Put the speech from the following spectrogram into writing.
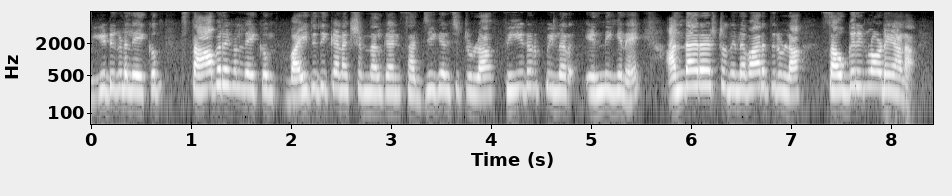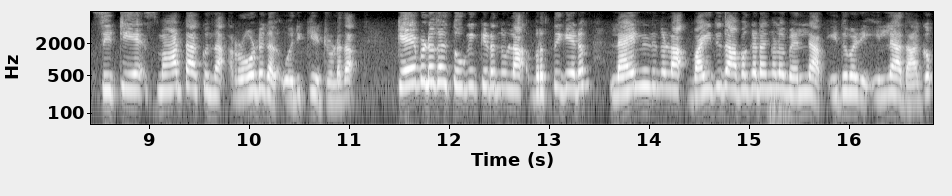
വീടുകളിലേക്കും സ്ഥാപനങ്ങളിലേക്കും വൈദ്യുതി കണക്ഷൻ നൽകാൻ സജ്ജീകരിച്ചിട്ടുള്ള ഫീഡർ പില്ലർ എന്നിങ്ങനെ അന്താരാഷ്ട്ര നിലവാരത്തിലുള്ള സൗകര്യങ്ങളോടെയാണ് സിറ്റിയെ സ്മാർട്ടാക്കുന്ന റോഡുകൾ ഒരുക്കിയിട്ടുള്ളത്. കേബിളുകൾ തൂങ്ങിക്കിടന്നുള്ള വൃത്തികേടും ലൈനിൽ നിന്നുള്ള വൈദ്യുത അപകടങ്ങളുമെല്ലാം ഇതുവഴി ഇല്ലാതാകും.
